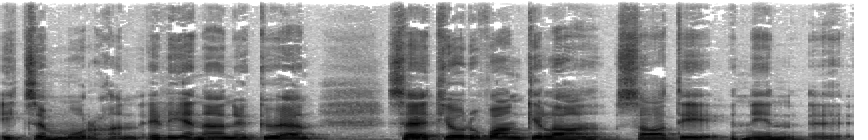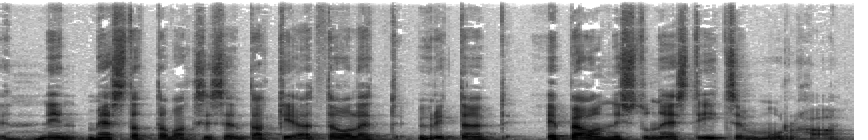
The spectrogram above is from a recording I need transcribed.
itsemurhan, eli enää nykyään sä et joudu vankilaan saati niin, niin mestattavaksi sen takia, että olet yrittänyt epäonnistuneesti itsemurhaa.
